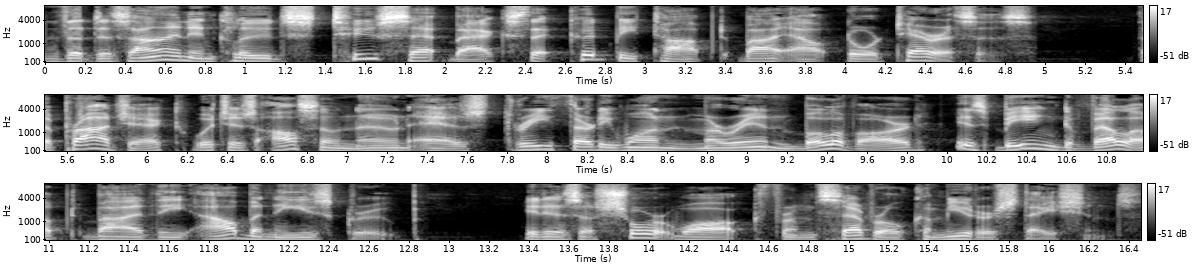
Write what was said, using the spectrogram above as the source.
The design includes two setbacks that could be topped by outdoor terraces. The project, which is also known as 331 Marin Boulevard, is being developed by the Albanese Group. It is a short walk from several commuter stations.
